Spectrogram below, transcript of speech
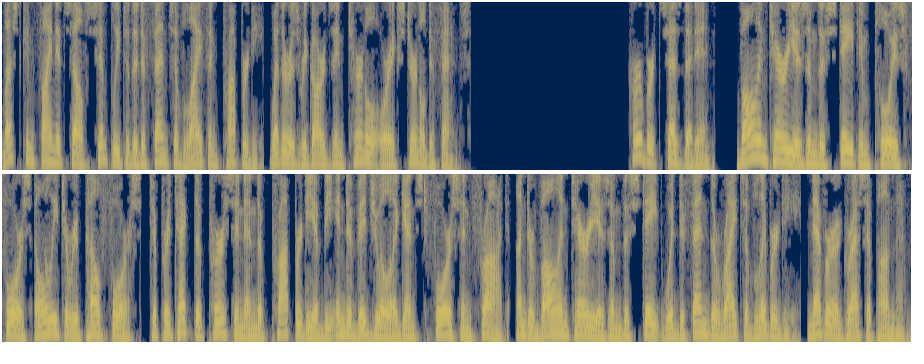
must confine itself simply to the defense of life and property, whether as regards internal or external defense. Herbert says that in Voluntarism the state employs force only to repel force, to protect the person and the property of the individual against force and fraud. Under voluntarism the state would defend the rights of liberty, never aggress upon them.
